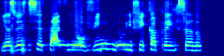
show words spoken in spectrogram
E às vezes você está ali ouvindo e fica pensando,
